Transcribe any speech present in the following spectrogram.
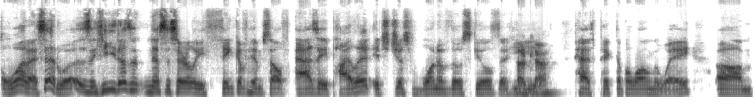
what I said was he doesn't necessarily think of himself as a pilot. It's just one of those skills that he Okay. has picked up along the way. Um,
